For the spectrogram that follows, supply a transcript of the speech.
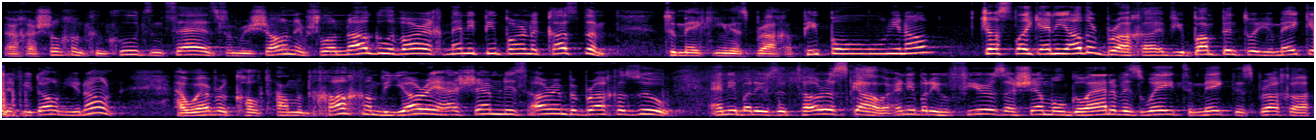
The Shulchan concludes and says from Rishonim Shlo Nagul Many people aren't accustomed to making this bracha. People, you know, just like any other bracha. If you bump into it, you make it. If you don't, you don't. However, kol talmud chacham v'yare Hashem nisharim bebracha zu. Anybody who's a Torah scholar, anybody who fears Hashem will go out of his way to make this bracha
